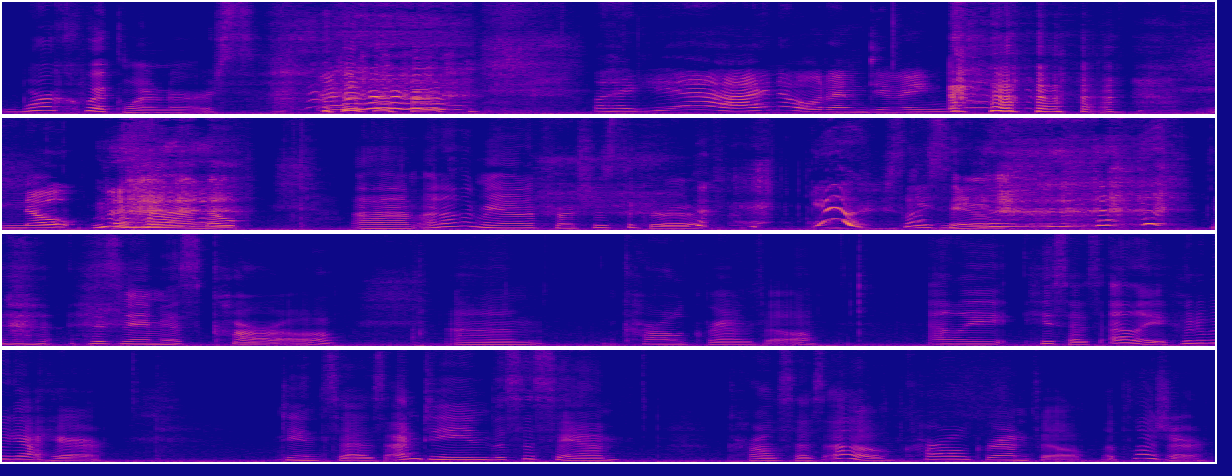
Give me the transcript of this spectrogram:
We're quick learners. like, yeah, I know what I'm doing. Nope. nope. Um, another man approaches the group. Bless you. His name is Carl. Um, Carl Granville. Ellie, he says, Ellie, who do we got here? Dean says, I'm Dean. This is Sam. Carl says, Oh, Carl Granville. A pleasure.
